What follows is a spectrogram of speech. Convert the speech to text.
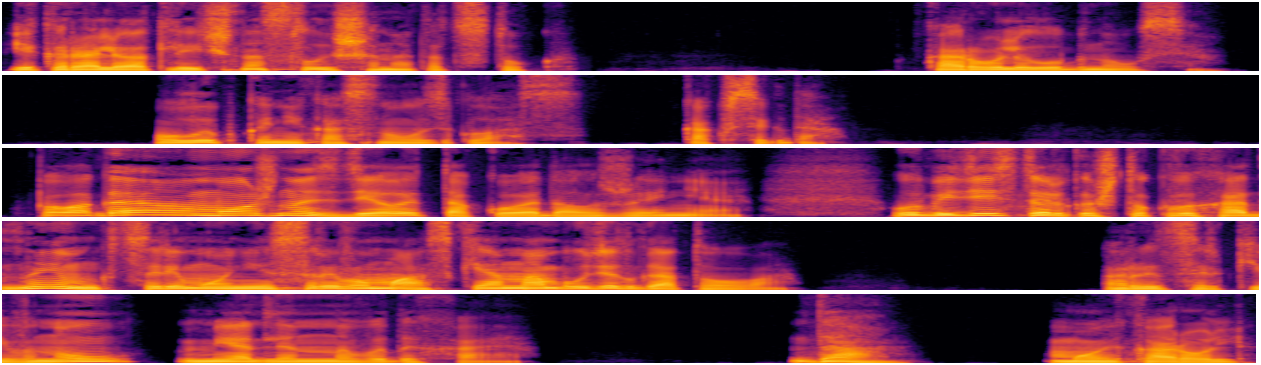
и королю отлично слышен этот стук. Король улыбнулся. Улыбка не коснулась глаз, как всегда. «Полагаю, можно сделать такое одолжение. Убедись только, что к выходным, к церемонии срыва маски, она будет готова». Рыцарь кивнул, медленно выдыхая. «Да, мой король».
